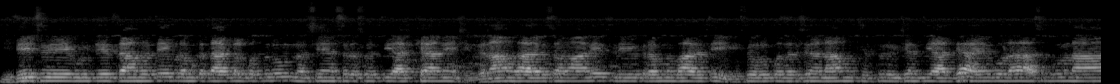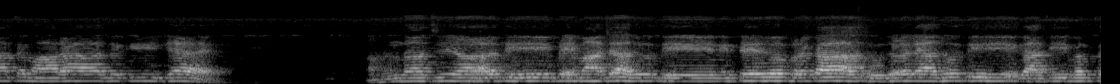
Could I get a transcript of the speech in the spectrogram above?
इथे श्री होते ब्रह्मकथा कल्पतरु नरसिंह सरस्वती आख्याने सिद्धनाम धारक समारे श्री विक्रम भारती विश्वरूप दर्शन नाम चतुर्विशंती अध्याय गोडा सद्गुरुनाथ महाराज की जय. आनंदाची आरती प्रेमाच्या धुती नित्य जो प्रकाश उजळल्या धुती गाती भक्त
